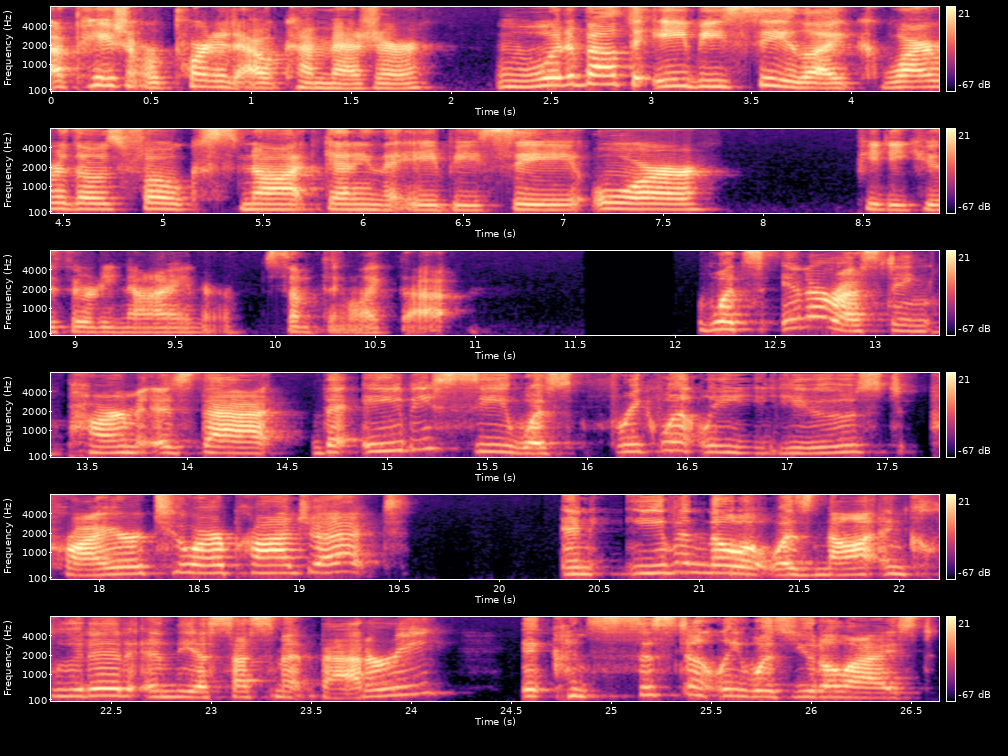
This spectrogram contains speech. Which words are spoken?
a patient reported outcome measure. What about the ABC? Like, why were those folks not getting the ABC or PDQ 39 or something like that? What's interesting, Parm, is that the ABC was frequently used prior to our project. And even though it was not included in the assessment battery, it consistently was utilized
